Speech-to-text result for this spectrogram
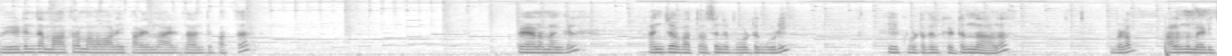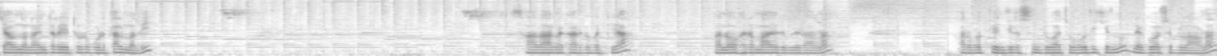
വീടിന്റെ മാത്രം അളവാണ് ഈ പറയുന്നത് ആയിരത്തി നാനൂറ്റി പത്ത് വേണമെങ്കിൽ അഞ്ചോ പത്തോ സെന്റ് പോട്ടും കൂടി ഈ കൂട്ടത്തിൽ കിട്ടുന്നതാണ്. ഇവിടം അളന്ന് മേടിക്കാവുന്നതാണ്. അതിന്റെ റേറ്റ് കൂടെ കൊടുത്താൽ മതി. സാധാരണക്കാർക്ക് പറ്റിയ മനോഹരമായൊരു വീടാണ്. അറുപത്തിയഞ്ച് ലക്ഷം രൂപ ചോദിക്കുന്നു. നെഗോഷ്യബിൾ ആണ്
